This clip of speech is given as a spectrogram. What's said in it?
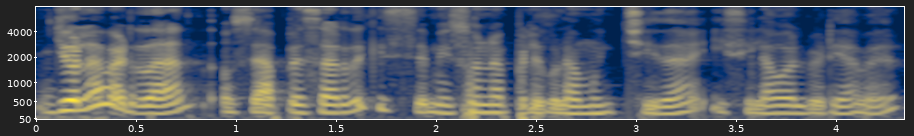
yo la verdad, o sea, a pesar de que sí se me hizo una película muy chida y sí la volvería a ver,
